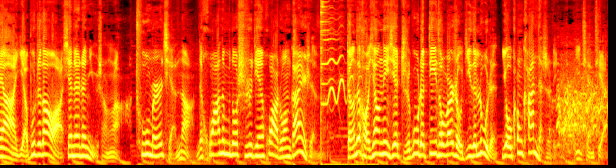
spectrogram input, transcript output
哎呀，也不知道啊，现在这女生啊，出门前呐，那花那么多时间化妆干什么？整的好像那些只顾着低头玩手机的路人有空看她似的，一天天的。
